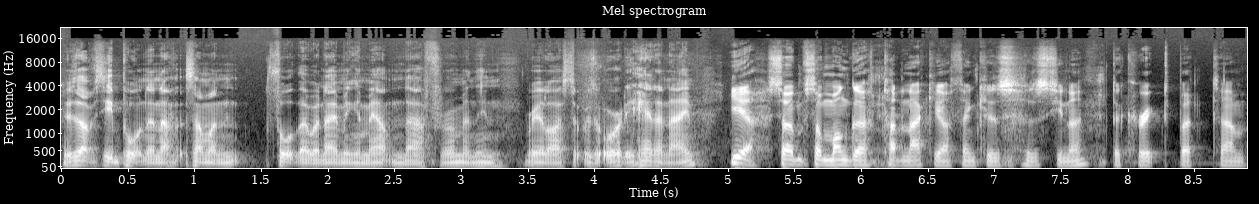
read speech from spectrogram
It was obviously important enough that someone thought they were naming a mountain after him, and then realised it was already had a name. Yeah, so so Maunga Taranaki, I think, is is you know the correct, but. Um,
